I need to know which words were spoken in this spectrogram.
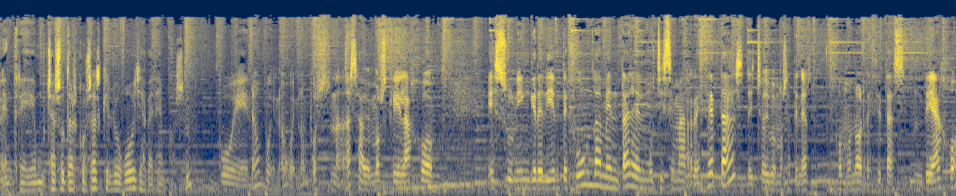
entre muchas otras cosas que luego ya veremos. Bueno, bueno, bueno, pues nada, sabemos que el ajo es un ingrediente fundamental en muchísimas recetas. De hecho, hoy vamos a tener, como no, recetas de ajo.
